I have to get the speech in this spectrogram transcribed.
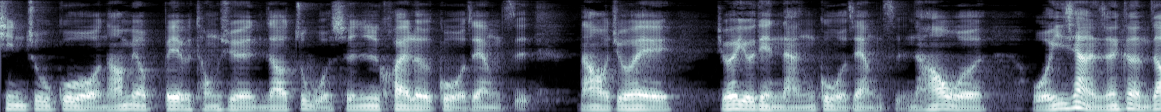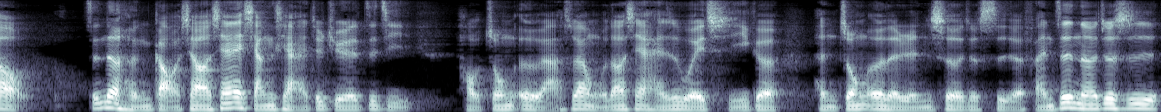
庆祝过，然后没有被同学你知道祝我生日快乐过这样子，然后我就会就会有点难过这样子。然后我我印象很深刻，你知道真的很搞笑。现在想起来就觉得自己好中二啊！虽然我到现在还是维持一个很中二的人设就是了。反正呢，就是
